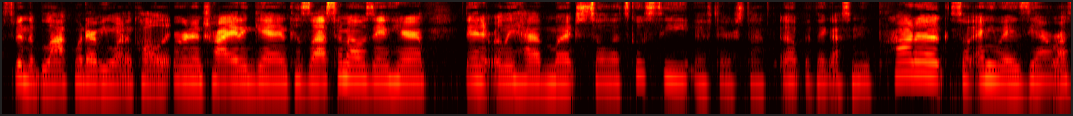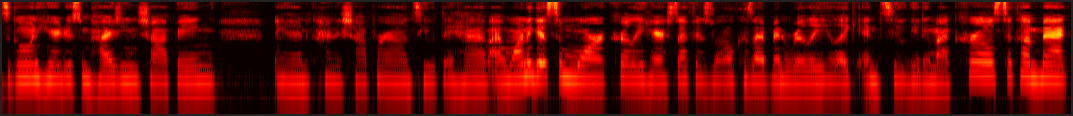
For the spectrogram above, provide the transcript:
spin the block, whatever you want to call it. We're going to try it again because last time I was in here, they didn't really have much. So let's go see if they're stocked up, if they got some new products. So anyways, yeah, we're about to go in here, do some hygiene shopping and kind of shop around, see what they have. I want to get some more curly hair stuff as well because I've been really like into getting my curls to come back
